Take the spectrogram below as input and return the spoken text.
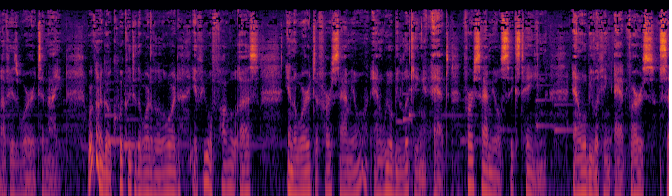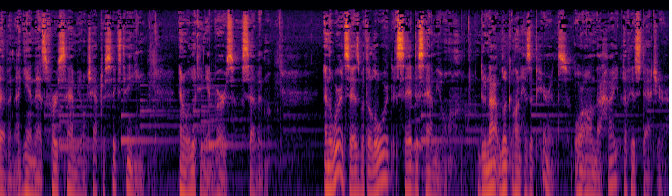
of His Word tonight. We're going to go quickly to the Word of the Lord. If you will follow us in the Word to 1 Samuel, and we'll be looking at 1 Samuel 16 and we'll be looking at verse 7. Again, that's 1 Samuel chapter 16, and we're looking at verse 7. And the word says, But the Lord said to Samuel, Do not look on his appearance or on the height of his stature,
